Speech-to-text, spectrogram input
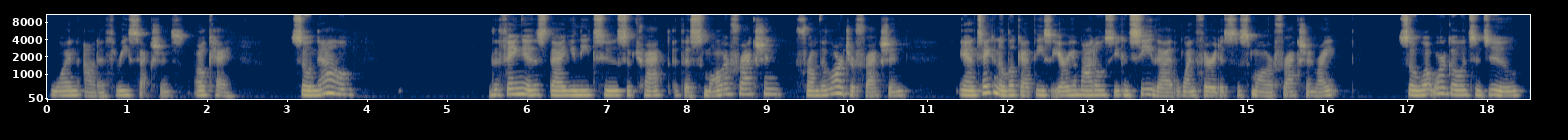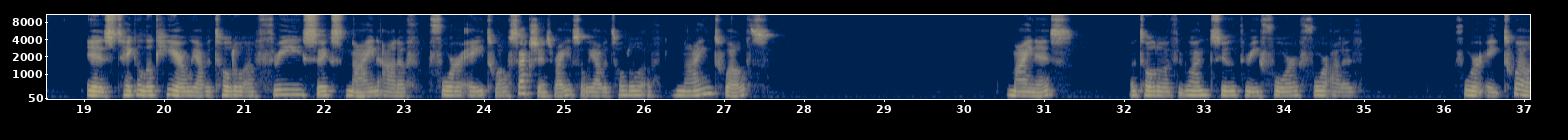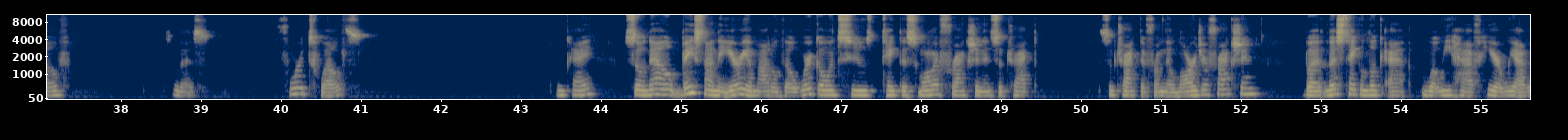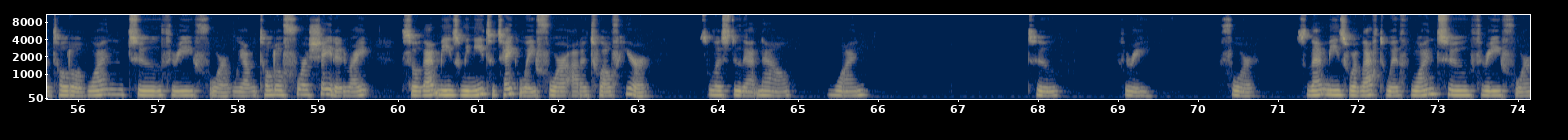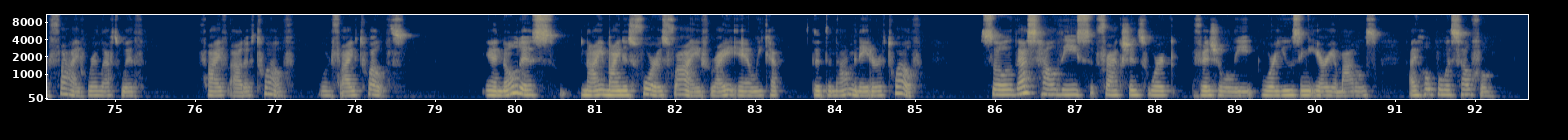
One out of three sections. Okay, so now the thing is that you need to subtract the smaller fraction from the larger fraction. And taking a look at these area models, you can see that one third is the smaller fraction, right? So what we're going to do is take a look here. We have a total of 3, 6, 9 out of 4, 8, 12 sections, right? So we have a total of 9 twelfths minus a total of 1, 2, 3, 4, 4 out of 4, 8, 12. So that's 4 twelfths. Okay, so now based on the area model though, we're going to take the smaller fraction and subtract subtract it from the larger fraction. But let's take a look at what we have here. We have a total of one, two, three, four. We have a total of four shaded, right? So that means we need to take away 4 out of 12 here. So let's do that now. 1, two, three, four. So that means we're left with one, two, three, four, five. We're left with five out of 12, or five twelfths. And notice 9 minus 4 is 5, right? And we kept the denominator of 12. So that's how these fractions work visually We're using area models. I hope it was helpful.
